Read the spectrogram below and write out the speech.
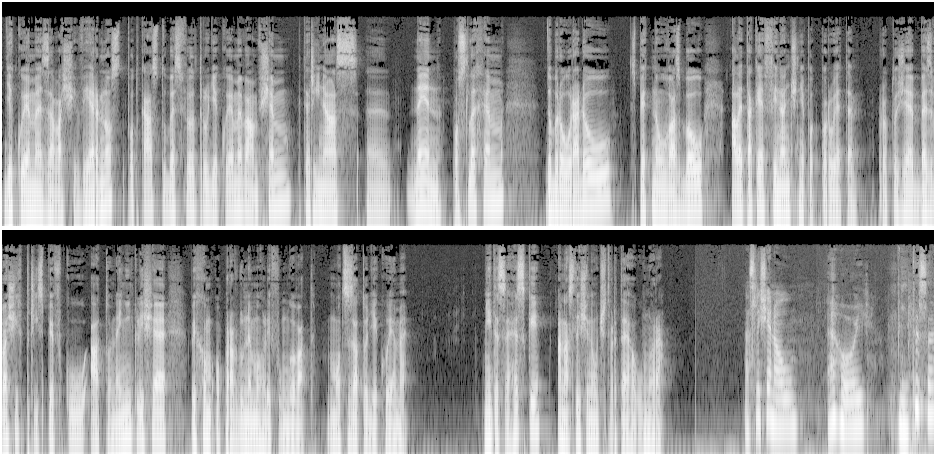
děkujeme za vaši věrnost podcastu Bez filtru, děkujeme vám všem, kteří nás eh, nejen poslechem, dobrou radou, zpětnou vazbou, ale také finančně podporujete, protože bez vašich příspěvků, a to není kliše, bychom opravdu nemohli fungovat. Moc za to děkujeme. Mějte se hezky a naslyšenou 4. února. Naslyšenou. Ahoj. Mějte se.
